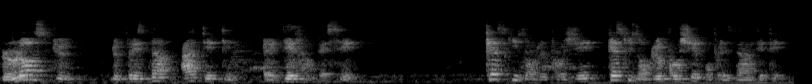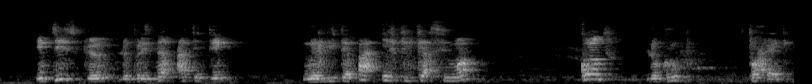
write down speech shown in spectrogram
Lorsque le président ATT a été renversé, qu'est-ce qu'ils ont reproché Qu'est-ce qu'ils ont reproché au président ATT Ils disent que le président ATT ne luttait pas efficacement contre le groupe Touareg.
